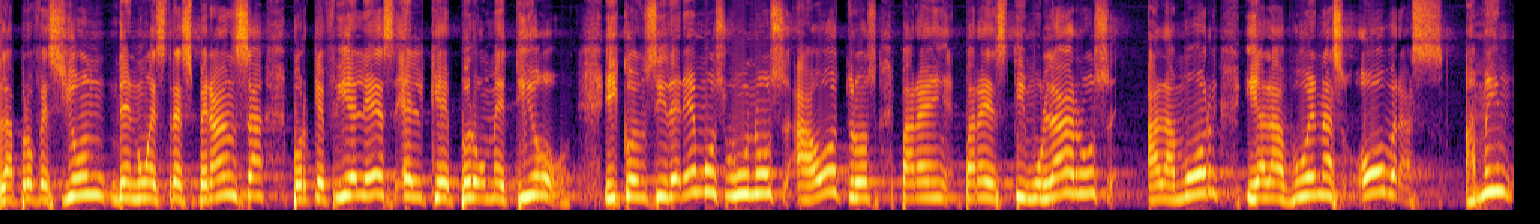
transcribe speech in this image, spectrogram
la profesión de nuestra esperanza, porque fiel es el que prometió. Y consideremos unos a otros para, para estimularos al amor y a las buenas obras. Amén.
